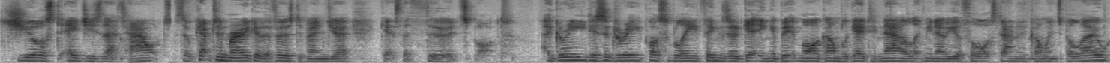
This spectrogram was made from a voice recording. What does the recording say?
just edges that out. So Captain America, the first Avenger, gets the third spot. Agree, disagree, possibly things are getting a bit more complicated now. Let me know your thoughts down in the comments below.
